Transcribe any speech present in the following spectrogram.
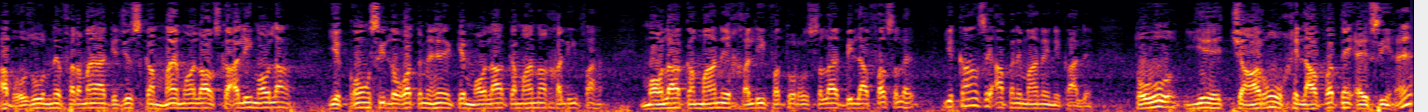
اب حضور نے فرمایا کہ جس کا میں مولا، اس کا علی مولا۔ یہ کون سی لغت میں ہے کہ مولا کا مانا خلیفہ ہے؟ مولا کا معنی خلیفت اور بلا فصل ہے۔ یہ کہاں سے آپ نے معنی نکالے؟ تو یہ چاروں خلافت ایسی ہیں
